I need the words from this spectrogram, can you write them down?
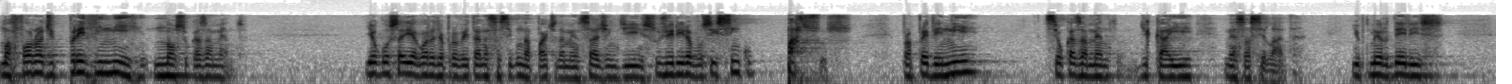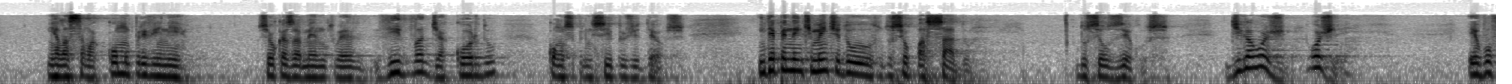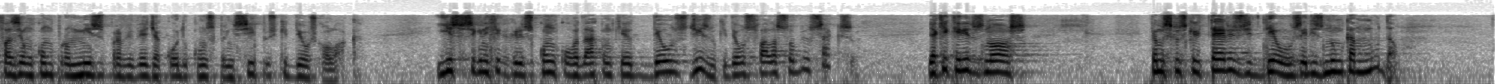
uma forma de prevenir nosso casamento. E eu gostaria agora de aproveitar nessa segunda parte da mensagem de sugerir a vocês cinco passos para prevenir seu casamento de cair nessa cilada. E o primeiro deles, em relação a como prevenir seu casamento, é viva de acordo com os princípios de Deus. Independentemente do, do seu passado, dos seus erros, diga hoje, hoje, eu vou fazer um compromisso para viver de acordo com os princípios que Deus coloca. E isso significa, queridos, concordar com o que Deus diz, o que Deus fala sobre o sexo. E aqui, queridos, nós vemos que os critérios de Deus, eles nunca mudam.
